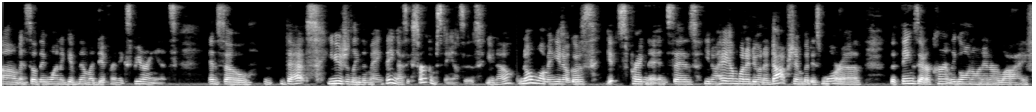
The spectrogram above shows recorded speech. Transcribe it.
Um, and so they want to give them a different experience. And so that's usually the main thing I say circumstances, you know. No woman, you know, goes gets pregnant and says, you know, hey, I'm going to do an adoption, but it's more of the things that are currently going on in her life,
